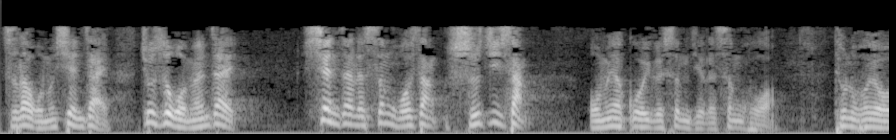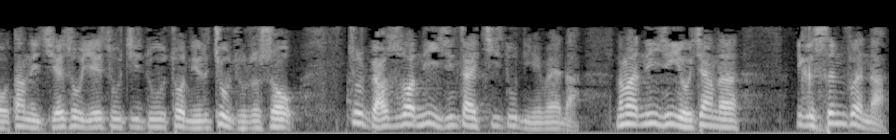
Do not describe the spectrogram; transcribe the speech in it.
直到我们现在，就是我们在现在的生活上，实际上我们要过一个圣洁的生活。听众朋友，当你接受耶稣基督做你的救主的时候，就表示说你已经在基督里面了。那么你已经有这样的一个身份了。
